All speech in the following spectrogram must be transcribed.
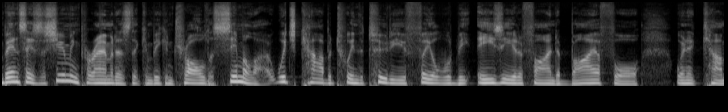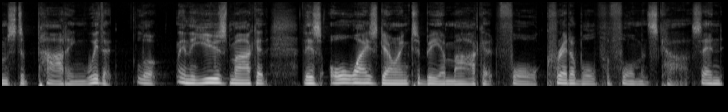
Ben says, assuming parameters that can be controlled are similar, which car between the two do you feel would be easier to find a buyer for when it comes to parting with it? Look, in the used market, there's always going to be a market for credible performance cars. And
